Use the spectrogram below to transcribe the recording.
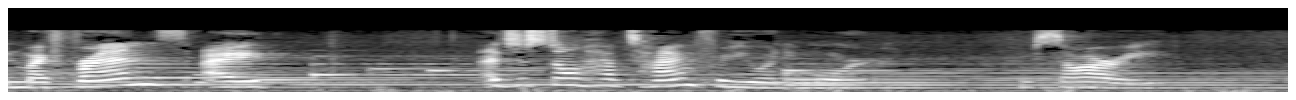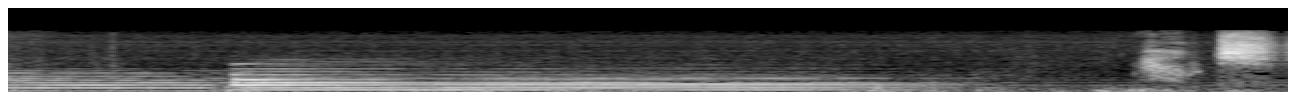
and my friends, I I just don't have time for you anymore. I'm sorry. Ouch.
